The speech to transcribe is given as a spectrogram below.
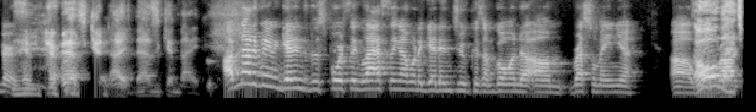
That's a good night. That's a good night. I'm not even gonna get into the sports thing. Last thing I want to get into because I'm going to um WrestleMania. Uh, oh, that's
